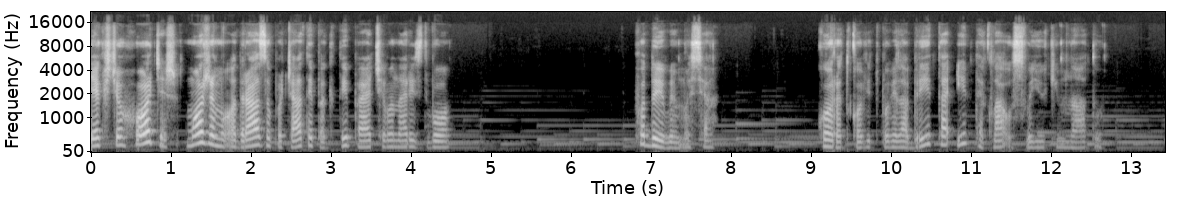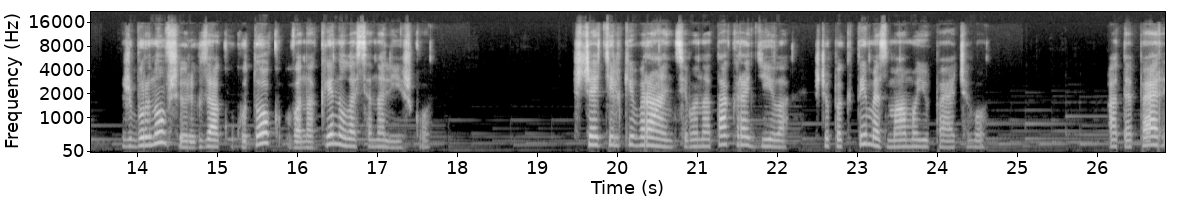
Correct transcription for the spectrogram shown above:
Якщо хочеш, можемо одразу почати пекти печиво на Різдво. Подивимося, коротко відповіла Бріта і втекла у свою кімнату. Жбурнувши рюкзак у куток, вона кинулася на ліжко. Ще тільки вранці вона так раділа, що пектиме з мамою печиво. А тепер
